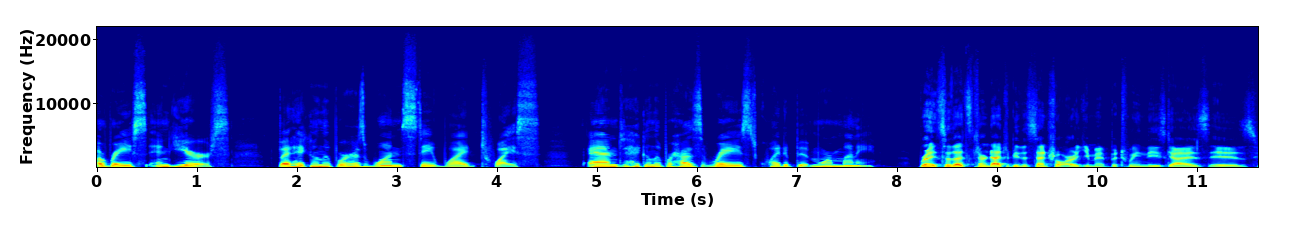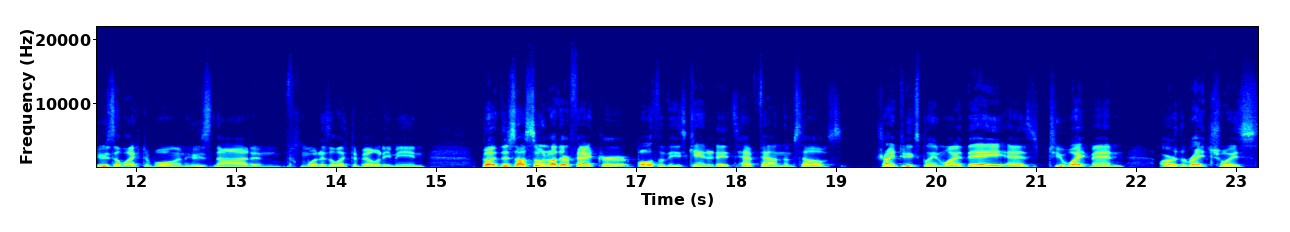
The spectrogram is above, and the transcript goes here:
a race in years but Hickenlooper has won statewide twice, and Hickenlooper has raised quite a bit more money. Right, so that's turned out to be the central argument between these guys is who's electable and who's not and what does electability mean. But there's also another factor. Both of these candidates have found themselves trying to explain why they as two white men are the right choice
